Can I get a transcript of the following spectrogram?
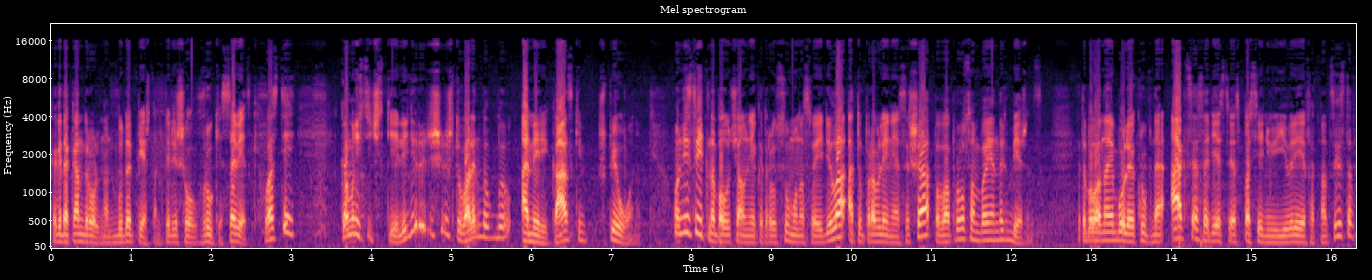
Когда контроль над Будапештом перешел в руки советских властей, Коммунистические лидеры решили, что Валенберг был американским шпионом. Он действительно получал некоторую сумму на свои дела от управления США по вопросам военных беженцев. Это была наиболее крупная акция содействия спасению евреев от нацистов,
